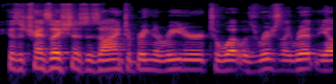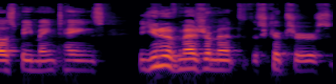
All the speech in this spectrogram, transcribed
because the translation is designed to bring the reader to what was originally written, the LSB maintains the unit of measurement that the scriptures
